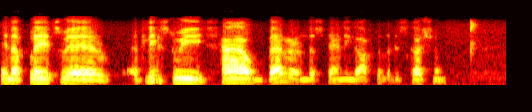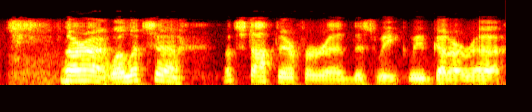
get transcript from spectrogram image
in a place where at least we have better understanding after the discussion. All right. Well, let's uh, let's stop there for uh, this week. We've got our uh,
